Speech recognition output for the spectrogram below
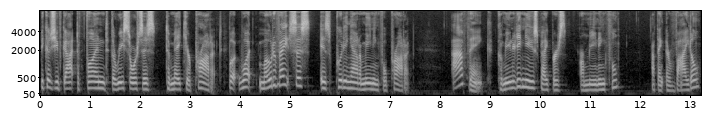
because you've got to fund the resources to make your product. But what motivates us is putting out a meaningful product. I think community newspapers are meaningful. I think they're vital.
